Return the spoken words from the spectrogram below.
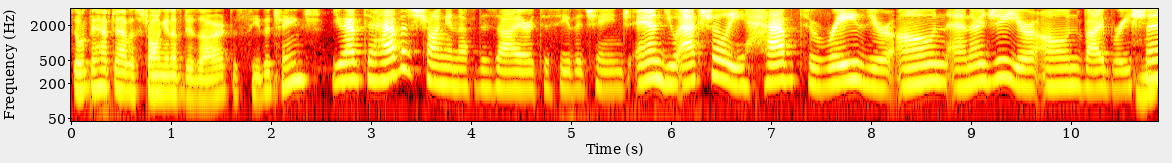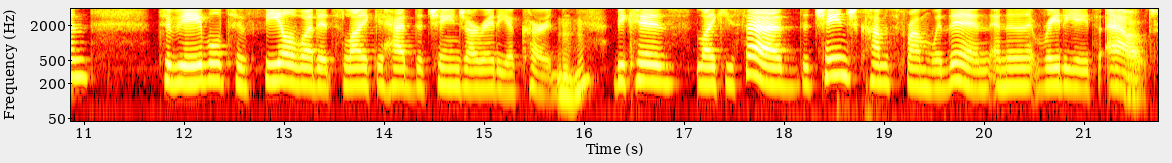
don't they have to have a strong enough desire to see the change? You have to have a strong enough desire to see the change, and you actually have to raise your own energy, your own vibration, mm-hmm. to be able to feel what it's like had the change already occurred. Mm-hmm. Because, like you said, the change comes from within and then it radiates out. Out.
